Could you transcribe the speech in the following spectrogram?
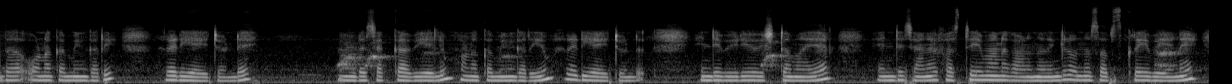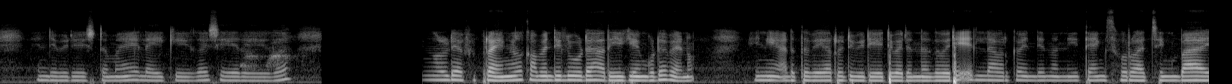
ഇതാ ഉണക്ക മീൻ കറി റെഡി ആയിട്ടുണ്ട് നമ്മുടെ ചക്ക അവിയലും ഉണക്കമീൻ കറിയും റെഡി ആയിട്ടുണ്ട്. എന്റെ വീഡിയോ ഇഷ്ടമായാൽ എന്റെ ചാനൽ ഫസ്റ്റ് ടൈമാണ് കാണുന്നതെങ്കിൽ ഒന്ന് സബ്സ്ക്രൈബ് ചെയ്യണേ. എന്റെ വീഡിയോ ഇഷ്ടമായാൽ ലൈക്ക് ചെയ്യുക ഷെയർ ചെയ്യുക. നിങ്ങളുടെ അഭിപ്രായങ്ങൾ കമന്റിലൂടെ അറിയിക്കുകയും കൂടെ വേണം. ഇനി അടുത്ത് വേറൊരു വീഡിയോ ആയിട്ട് വരുന്നത് വരെ എല്ലാവർക്കും എന്റെ നന്ദി. താങ്ക്സ് ഫോർ വാച്ചിങ് ബൈ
